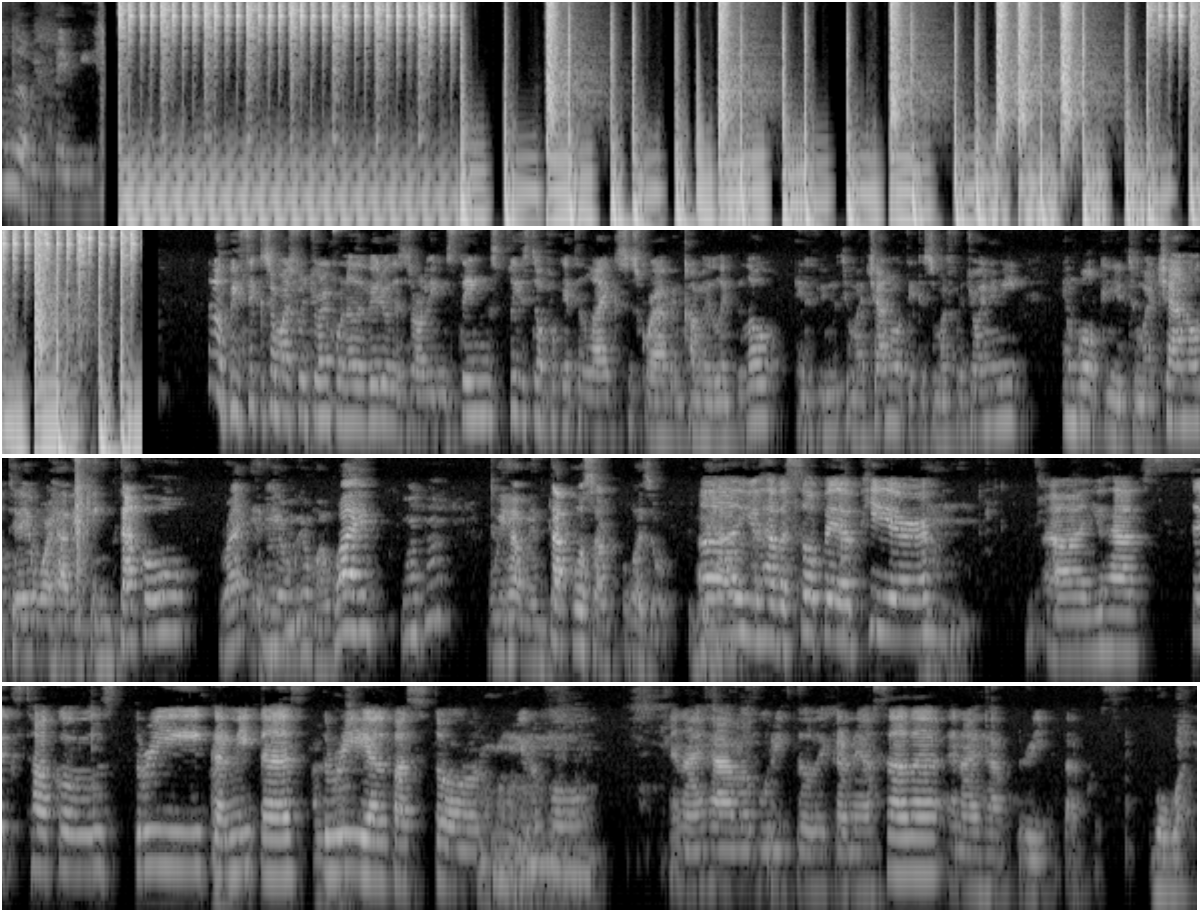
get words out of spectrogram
You, baby. Hello, peace. Thank you so much for joining for another video. This is Arleen's Things. Please don't forget to like, subscribe, and comment the link below. And if you're new to my channel, thank you so much for joining me and welcome you to my channel. Today we're having King Taco, right? And here Mhm. we are, my wife. Mm-hmm. We have in tacos. Our, what is it? You Uh, have- you have a sope up here. Mhm. Uh, you have six tacos, three carnitas, al three al pastor. Mm. Beautiful. And I have a burrito de carne asada, and I have three tacos Well, what?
